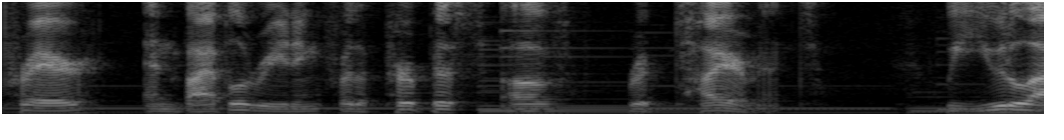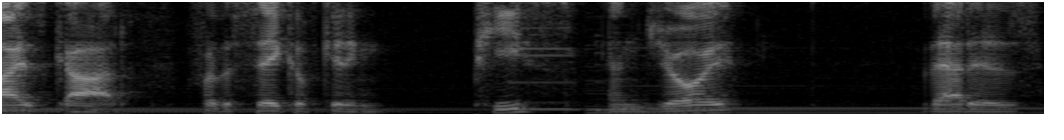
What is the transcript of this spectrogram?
prayer and Bible reading for the purpose of retirement. We utilize God for the sake of getting peace and joy. That is,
